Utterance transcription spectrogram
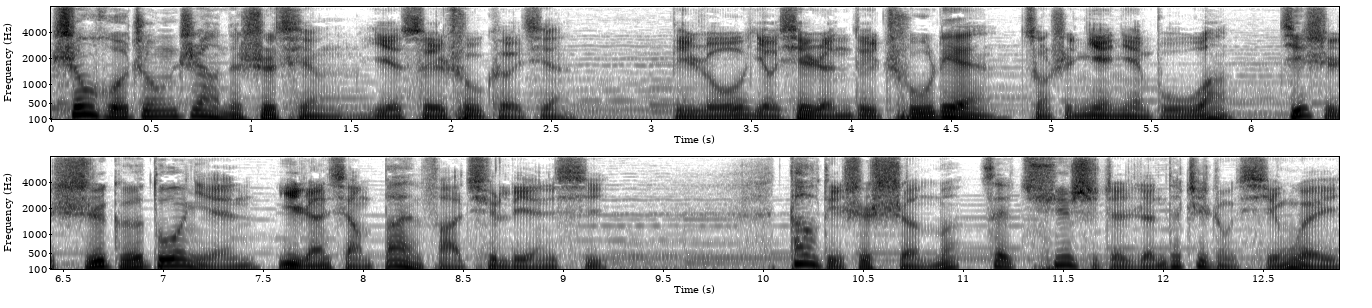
生活中这样的事情也随处可见，比如有些人对初恋总是念念不忘，即使时隔多年，依然想办法去联系。到底是什么在驱使着人的这种行为？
